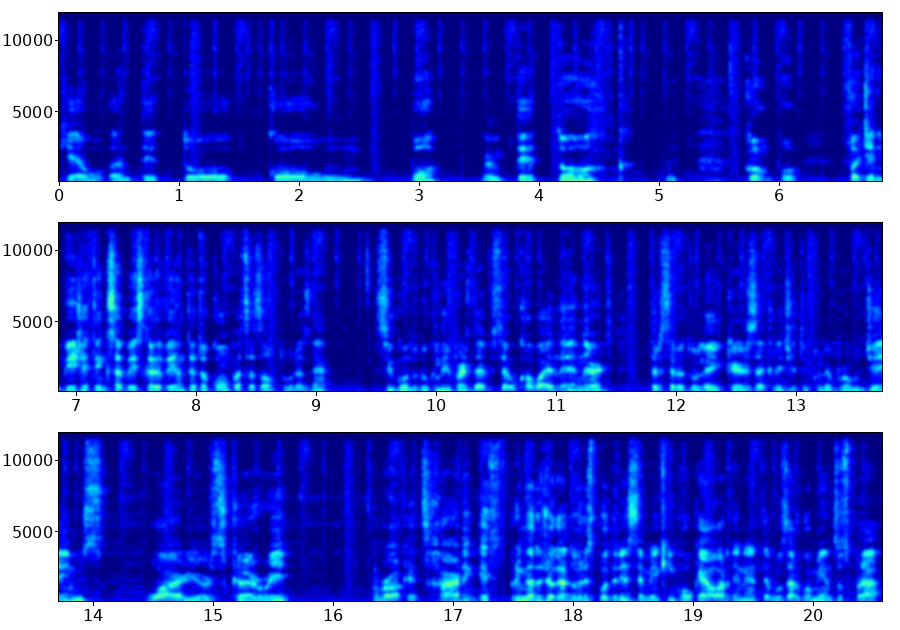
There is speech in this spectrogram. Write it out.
que é o Antetokounmpo, Antetokounmpo. Fã de NBA já tem que saber escrever Antetokounmpo a essas alturas, né? Segundo do Clippers deve ser o Kawhi Leonard, terceiro do Lakers acredito que o LeBron James, Warriors Curry, Rockets Harden. Esses primeiros jogadores poderiam ser meio que em qualquer ordem, né? Temos argumentos para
